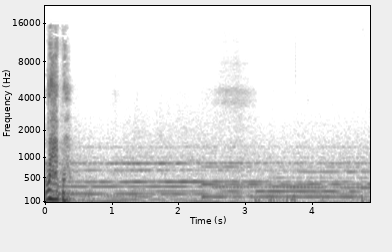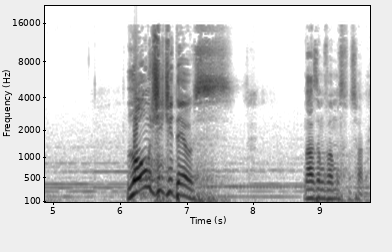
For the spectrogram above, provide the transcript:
Nada. Longe de Deus, nós não vamos funcionar.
